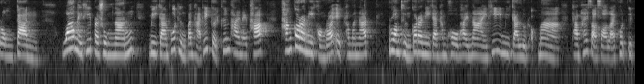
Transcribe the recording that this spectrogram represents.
ตรงกัน ว่าในที่ประชุมนั้น มีการพูดถึงปัญหาที่เกิดขึ้นภายในพัก ทั้งกรณีของร้อยเอกธรรมนัฐรวมถึงกรณีการทำโพภายในที่มีการหลุดออกมาทำให้สสหลายคนอึด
